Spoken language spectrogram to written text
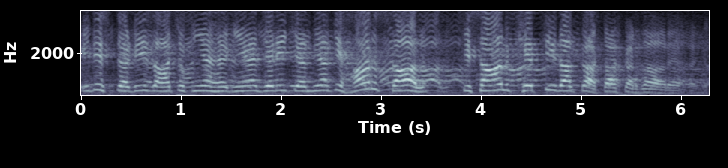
ਇਹਦੀ ਸਟੱਡੀਜ਼ ਆ ਚੁੱਕੀਆਂ ਹੈਗੀਆਂ, ਜਿਹੜੀ ਕਹਿੰਦੀਆਂ ਕਿ ਹਰ ਸਾਲ ਕਿਸਾਨ ਖੇਤੀ ਦਾ ਘਾਟਾ ਕਰਦਾ ਆ ਰਿਹਾ ਹੈਗਾ।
